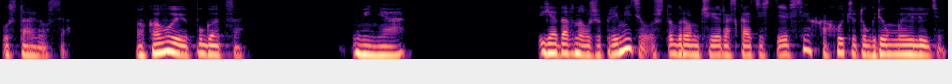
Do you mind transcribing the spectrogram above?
уставился. «А кого ей пугаться?» «Меня». Я давно уже приметил, что громче и раскатистее всех охочут угрюмые люди.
